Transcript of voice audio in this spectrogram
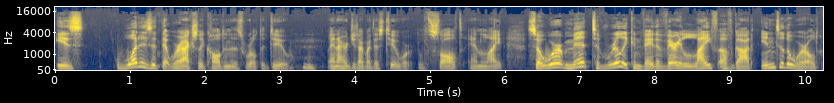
is what is it that we're actually called into this world to do? And I heard you talk about this too. We're salt and light, so we're meant to really convey the very life of God into the world.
